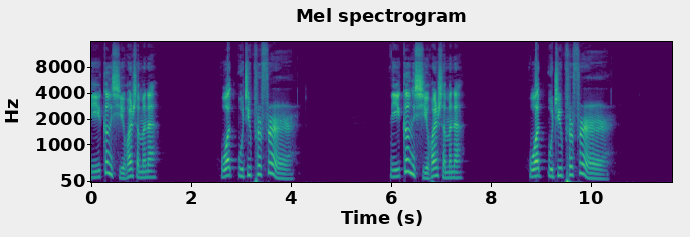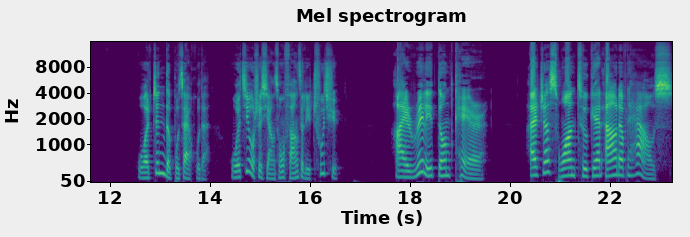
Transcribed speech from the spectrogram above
你更喜欢什么呢？What would you prefer? 你更喜欢什么呢？What would you prefer? 我真的不在乎的，我就是想从房子里出去。I really don't care. I just want to get out of the house.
